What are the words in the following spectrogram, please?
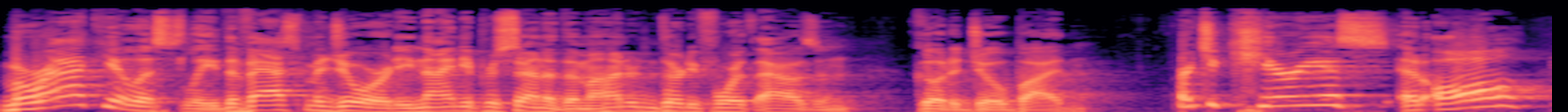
miraculously, the vast majority, 90% of them, 134,000, go to Joe Biden. Aren't you curious at all?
